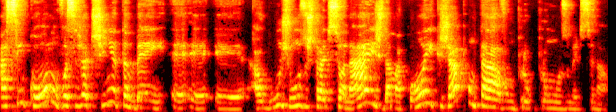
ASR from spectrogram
Assim como você já tinha também é, é, é alguns usos tradicionais da maconha que já apontavam para um uso medicinal.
